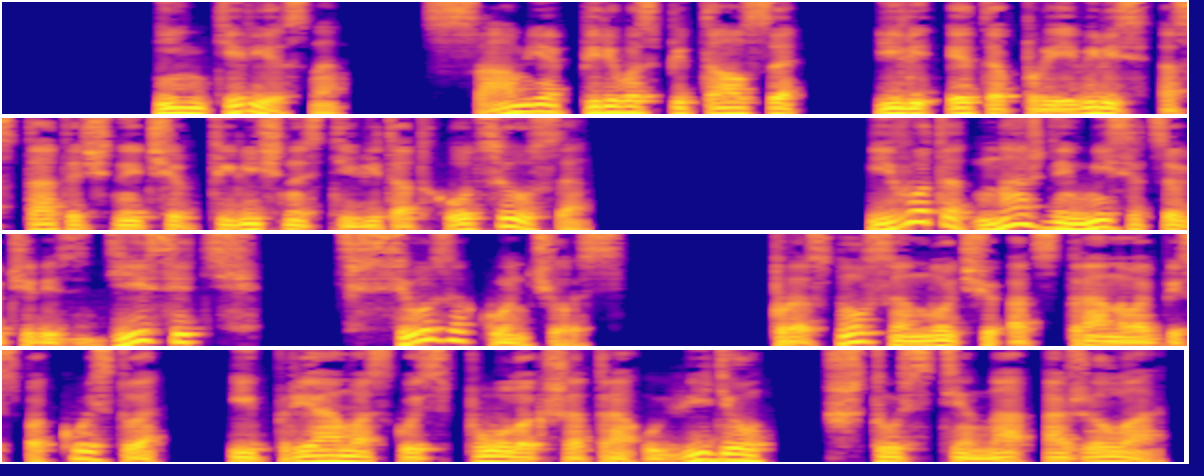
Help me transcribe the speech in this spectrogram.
Интересно, сам я перевоспитался или это проявились остаточные черты личности Витатхоциуса? И вот однажды месяцев через десять все закончилось. Проснулся ночью от странного беспокойства и прямо сквозь полок шатра увидел, что стена ожила.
